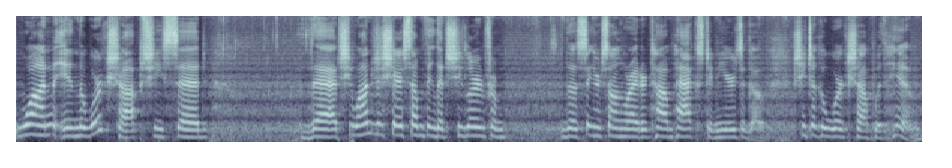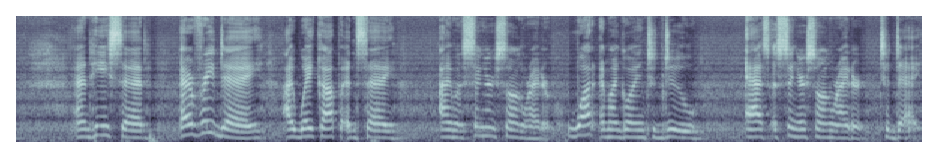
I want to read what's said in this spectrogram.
One, in the workshop, she said that she wanted to share something that she learned from the singer-songwriter Tom Paxton years ago. She took a workshop with him, and he said, "Every day I wake up and say, I'm a singer-songwriter. What am I going to do as a singer-songwriter today?"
